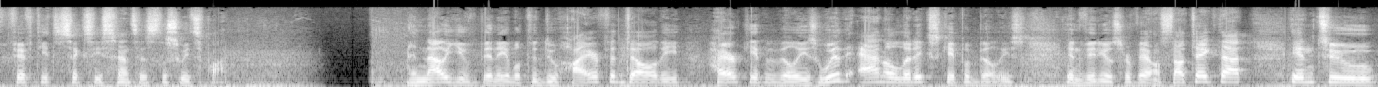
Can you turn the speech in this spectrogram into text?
50 to 60 cents is the sweet spot. And now you've been able to do higher fidelity, higher capabilities with analytics capabilities in video surveillance. Now take that into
